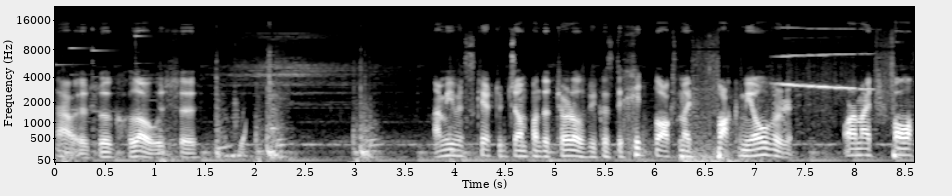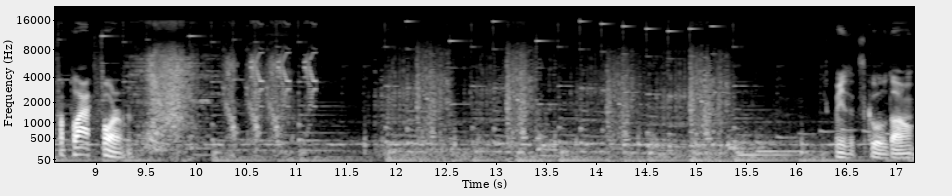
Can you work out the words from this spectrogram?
That was so close. Uh, I'm even scared to jump on the turtles because the hitbox might fuck me over, or I might fall off a platform. Music's cool though.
